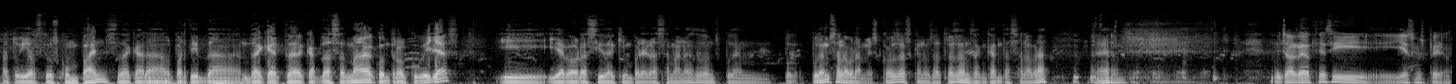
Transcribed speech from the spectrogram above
a tu i als teus companys, de cara al partit de- d'aquest eh, cap de setmana contra el Cubelles, i, i a veure si d'aquí un parell de setmanes doncs, podem, pod- podem celebrar més coses, que a nosaltres ens encanta celebrar. Eh? Muchas gracias y, y eso espero.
